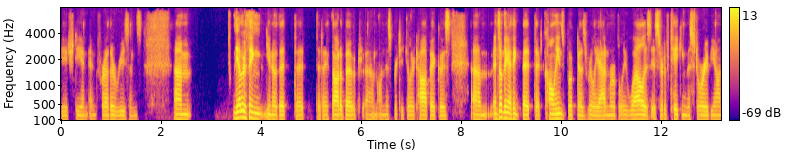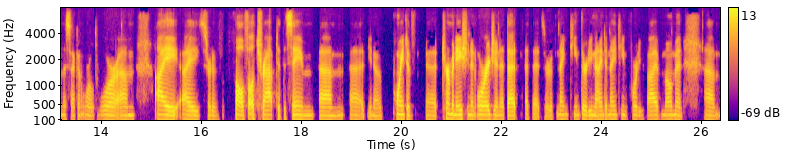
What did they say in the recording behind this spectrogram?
PhD and, and for other reasons. Um, the other thing you know that that that I thought about um, on this particular topic is, um, and something I think that that Colleen's book does really admirably well is, is sort of taking the story beyond the Second World War. Um, I I sort of fall fall trapped at the same um, uh, you know point of uh, termination and origin at that at that sort of 1939 to 1945 moment. Um,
